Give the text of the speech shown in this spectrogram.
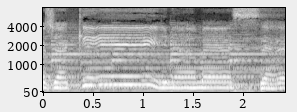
hoje aqui na message.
